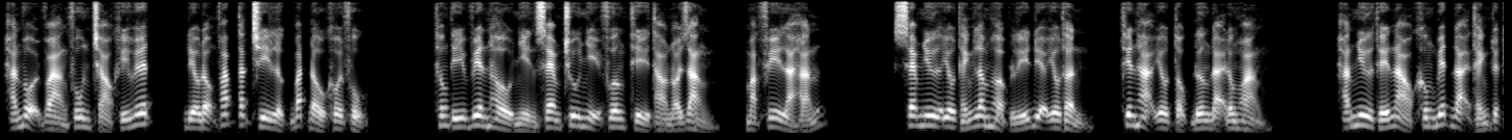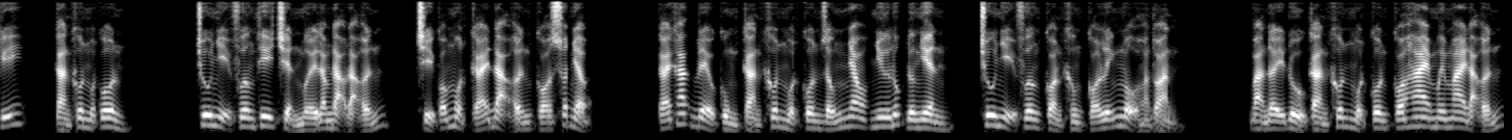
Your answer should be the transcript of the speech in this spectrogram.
hắn vội vàng phun trào khí huyết, điều động pháp tắc chi lực bắt đầu khôi phục. Thông tí viên hầu nhìn xem chu nhị phương thì thào nói rằng mặc phi là hắn. Xem như yêu thánh lâm hợp lý địa yêu thần, thiên hạ yêu tộc đương đại đông hoàng. Hắn như thế nào không biết đại thánh tuyệt kỹ, càn khôn một côn. Chu nhị phương thi triển mười lăm đạo đạo ấn, chỉ có một cái đạo ấn có xuất nhập. Cái khác đều cùng càn khôn một côn giống nhau như lúc đương nhiên, chu nhị phương còn không có lĩnh nộ hoàn toàn. Bản đầy đủ càn khôn một côn có hai mươi mai đạo ấn.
